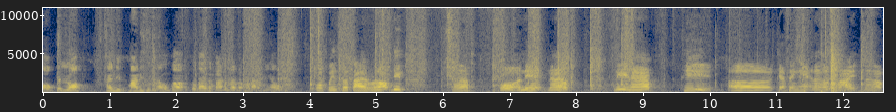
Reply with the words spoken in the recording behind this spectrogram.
ออกเป็นล็อบให้ดิบมากที่สุดนะครับผมก็จะได้สไตล์เป็นแบบลักษณะแบบนี้ครับผมออกเป็นสไตล์รอบดิบนะครับก็อันนี้นะครับนี่นะครับที่เอ่อแคสแง่นะครับใช้นะครับ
